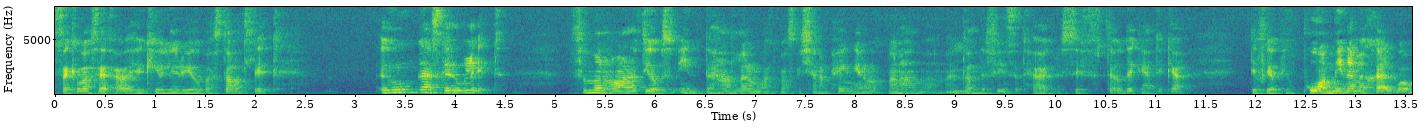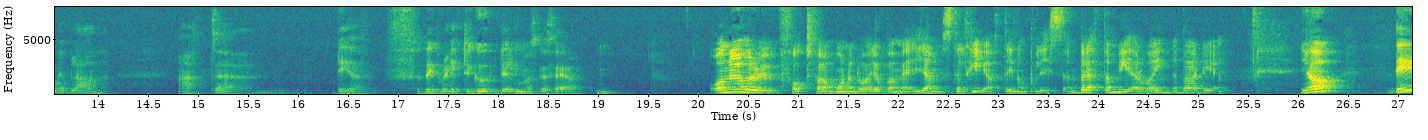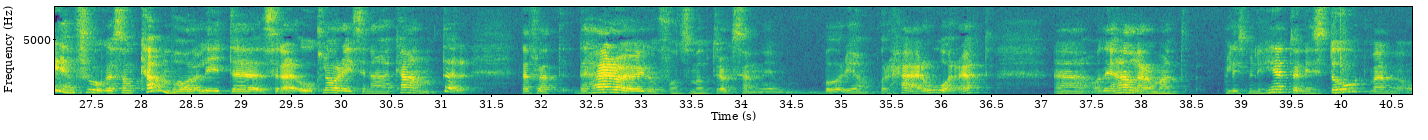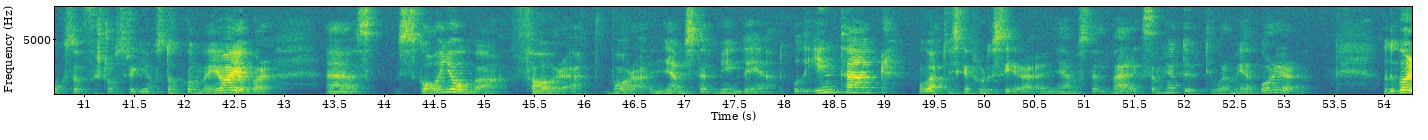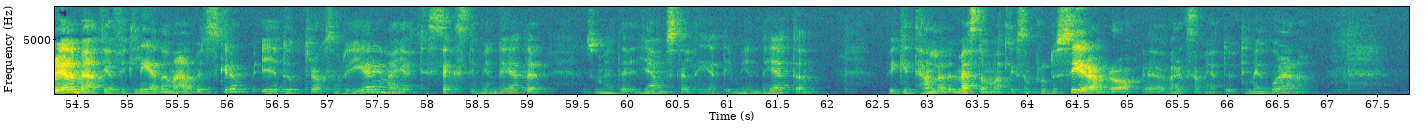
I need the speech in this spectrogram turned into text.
sen kan man säga så här, hur kul är det att jobba statligt? Jo, ganska roligt. För man har ett jobb som inte handlar om att man ska tjäna pengar åt någon annan. Mm. Utan det finns ett högre syfte och det kan jag tycka det får jag påminna mig själv om ibland. Att uh, det är för the greater good, eller vad man ska säga. Mm. Och nu har du fått förmånen då att jobba med jämställdhet inom polisen. Berätta mer, vad innebär det? Ja, det är en fråga som kan vara lite sådär oklar i sina kanter. Därför att det här har jag ju då fått som uppdrag sedan i början på det här året. Uh, och det handlar om att Polismyndigheten i stort, men också förstås Region Stockholm där jag jobbar, eh, ska jobba för att vara en jämställd myndighet. Både internt och att vi ska producera en jämställd verksamhet ut till våra medborgare. Och det började med att jag fick leda en arbetsgrupp i ett uppdrag som regeringen har gett till 60 myndigheter som heter Jämställdhet i myndigheten. Vilket handlade mest om att liksom producera en bra eh, verksamhet ut till medborgarna.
